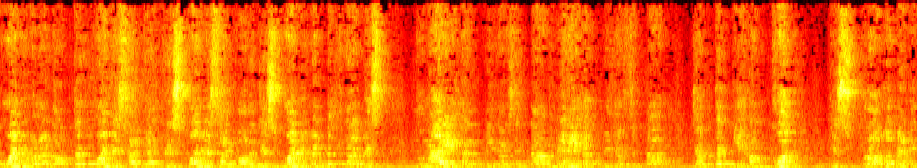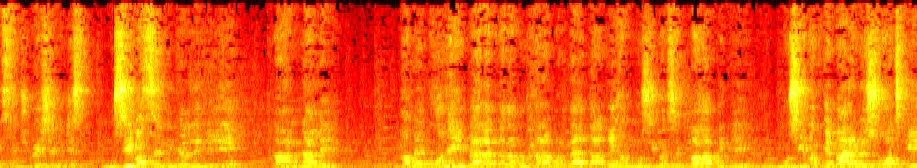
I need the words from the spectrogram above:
कोई भी बड़ा डॉक्टर कोई भी साइकियाट्रिस्ट कोई भी साइकोलॉजिस्ट कोई भी मेंटल थेरेपिस्ट तुम्हारी हेल्प नहीं कर सकता, मेरी हेल्प नहीं कर सकता, जब तक कि हम खुद इस प्रॉब्लमेटिक सिचुएशन इस मुसीबत से निकलने के लिए ठान ना ले। हमें खुद ही पहला कदम उठाना पड़ता है ताकि हम मुसीबत से बाहर निकले। मुसीबत के बारे में सोच के,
